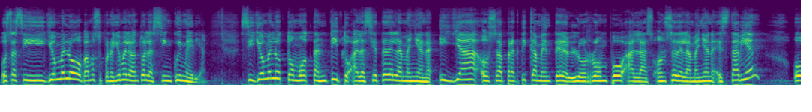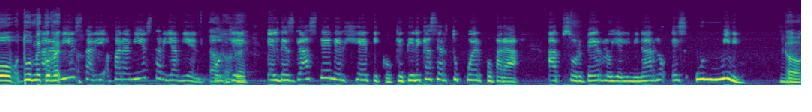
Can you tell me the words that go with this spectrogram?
O sea, si yo me lo, vamos a poner, yo me levanto a las cinco y media. Si yo me lo tomo tantito a las 7 de la mañana y ya, o sea, prácticamente lo rompo a las 11 de la mañana, ¿está bien? ¿O tú me para mí estaría Para mí estaría bien, ah, porque el desgaste energético que tiene que hacer tu cuerpo para absorberlo y eliminarlo es un mínimo. Oh,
